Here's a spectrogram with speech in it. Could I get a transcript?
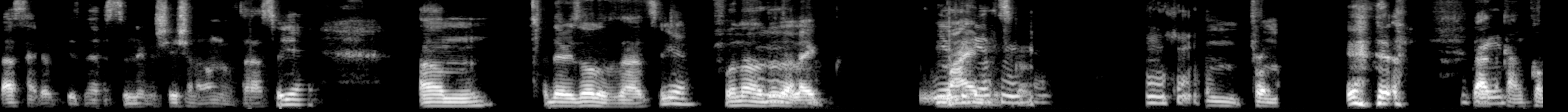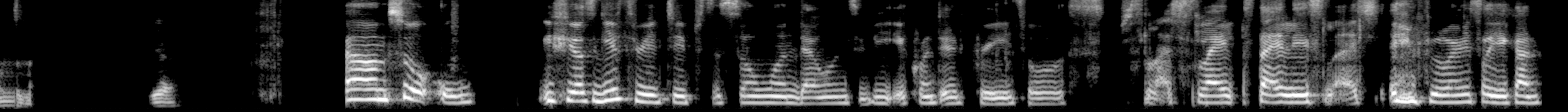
that side of business, to negotiation and all of that. So yeah, um, there is all of that. So yeah, for now, those Mm. are like Your Mine biggest. Okay. um, from that Great. can come to mind. Um, so if you had to give three tips to someone that wants to be a content creator slash stylist slash influencer, so you can,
